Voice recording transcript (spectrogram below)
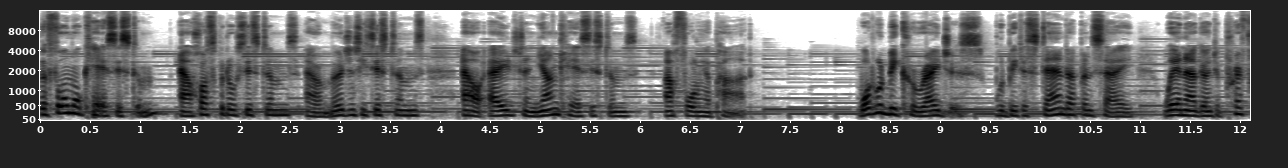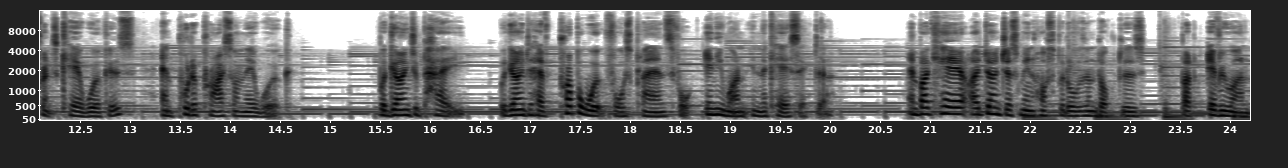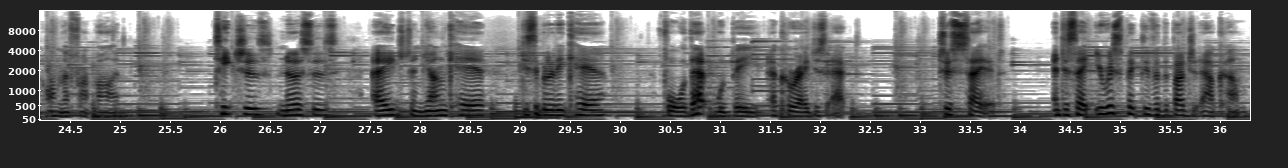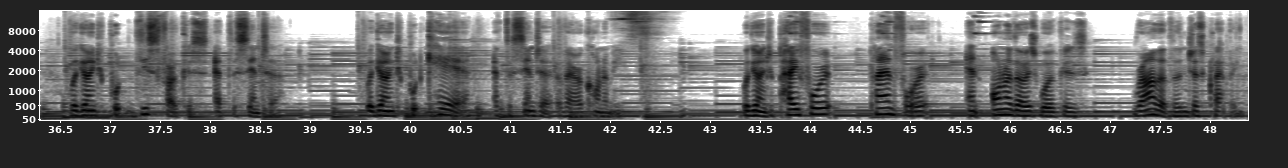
The formal care system, our hospital systems, our emergency systems, our aged and young care systems are falling apart. What would be courageous would be to stand up and say, we're now going to preference care workers and put a price on their work. We're going to pay. We're going to have proper workforce plans for anyone in the care sector. And by care, I don't just mean hospitals and doctors, but everyone on the front line. Teachers, nurses, aged and young care, disability care, for that would be a courageous act. To say it, and to say, irrespective of the budget outcome, we're going to put this focus at the centre. We're going to put care at the centre of our economy. We're going to pay for it, plan for it, and honour those workers rather than just clapping.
